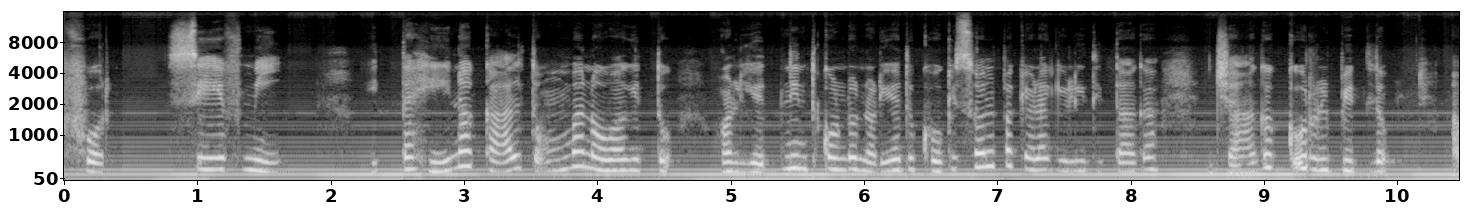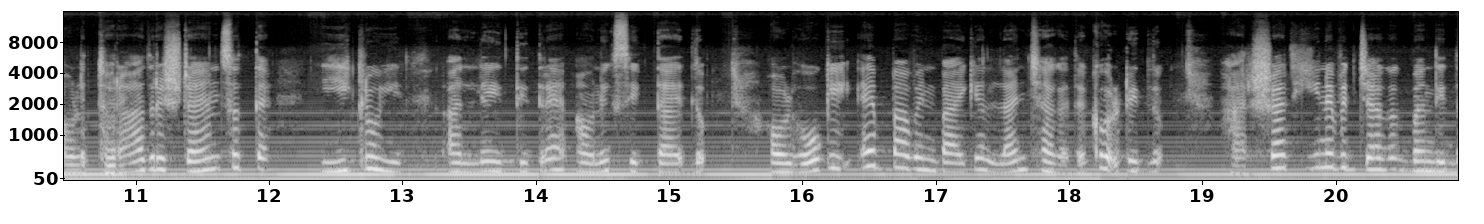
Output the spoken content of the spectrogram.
ಫೋರ್. ಸೇವ್ ಮೀ. ಇತ್ತ ಹೀನ ಕಾಲ್ ತುಂಬ ನೋವಾಗಿತ್ತು. ಅವಳು ಎದ್ದು ನಿಂತ್ಕೊಂಡು ನಡೆಯೋದಕ್ಕೆ ಹೋಗಿ ಸ್ವಲ್ಪ ಕೆಳಗೆ ಇಳಿದಿದ್ದಾಗ ಜಾಗಕ್ಕೂ ಬಿದ್ಲು ಅವಳ ದುರಾದೃಷ್ಟ ಅನ್ಸುತ್ತೆ. ಈಗ್ಲೂ ಅಲ್ಲೇ ಇದ್ದಿದ್ರೆ ಅವನಿಗೆ ಸಿಗ್ತಾ ಇದ್ಲು. ಅವಳು ಹೋಗಿ ಎಬ್ಬಾವಿನ ಬಾಯಿಗೆ ಲಂಚ್ ಆಗೋದಕ್ಕೆ ಹೊರಟಿದ್ಲು. ಹರ್ಷದ್ ಹೀನ ಬಿದ್ದ ಜಾಗಕ್ಕೆ ಬಂದಿದ್ದ.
